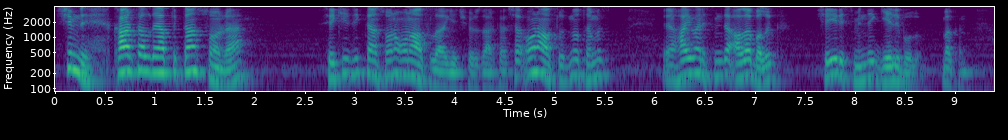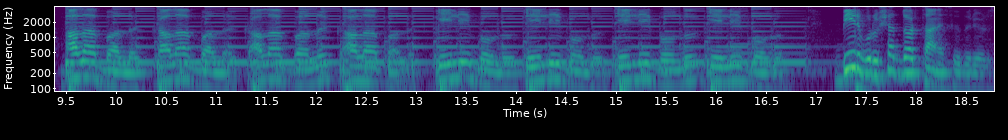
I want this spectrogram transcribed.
Şimdi kartalı da yaptıktan sonra 8'likten sonra 16'lığa geçiyoruz arkadaşlar. 16'lık notamız e, hayvan isminde alabalık, şehir isminde Gelibolu. Bakın alabalık, alabalık, alabalık, alabalık, Gelibolu, Gelibolu, Gelibolu, Gelibolu. Bir vuruşa 4 tane sığdırıyoruz.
